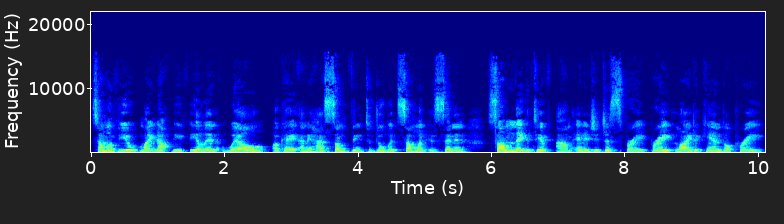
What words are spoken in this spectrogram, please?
Some of you might not be feeling well, okay, and it has something to do with someone is sending some negative um, energy. Just pray, pray, light a candle, pray.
